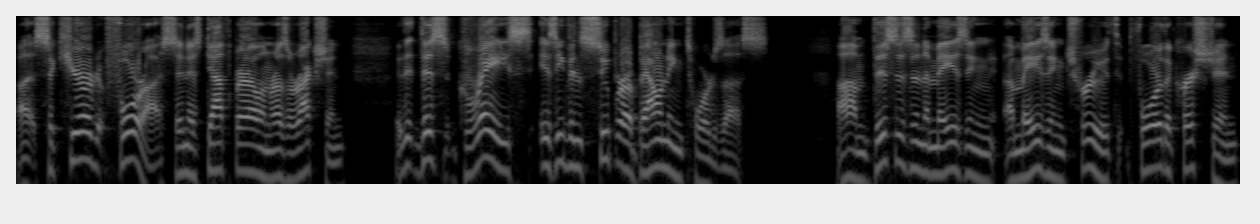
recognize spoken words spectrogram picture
uh, secured for us in his death, burial, and resurrection. This grace is even super abounding towards us. Um, this is an amazing, amazing truth for the Christian.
